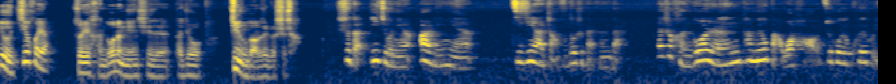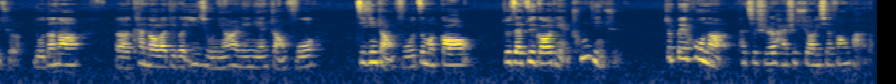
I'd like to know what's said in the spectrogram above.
又有机会啊，所以很多的年轻人他就进入到了这个市场。是的，一九年、二零年。基金啊，涨幅都是百分百，但是很多人他没有把握好，最后又亏回去了。有的呢，呃，看到了这个一九年、二零年涨幅，基金涨幅这么高，就在最高点冲进去，这背后呢，它其实还是需要一些方法的。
